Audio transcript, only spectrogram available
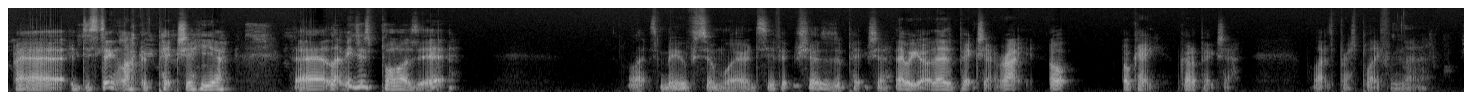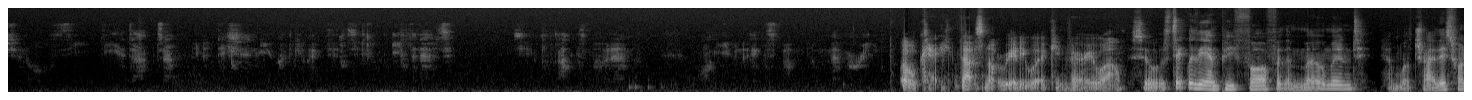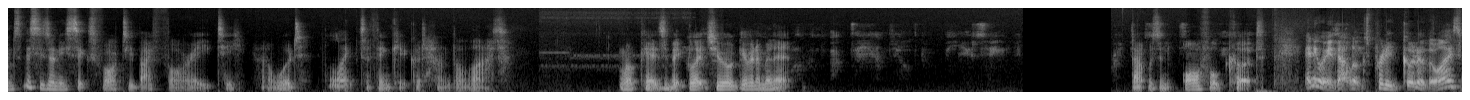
Uh, distinct lack of picture here. Uh, let me just pause it. Let's move somewhere and see if it shows us a picture. There we go, there's a picture. Right. Oh, okay, got a picture. Let's press play from there. Okay, that's not really working very well. So we'll stick with the MP4 for the moment and we'll try this one. So this is only 640 by 480. I would like to think it could handle that. Okay, it's a bit glitchy, we'll give it a minute. That was an awful cut. Anyway, that looks pretty good otherwise.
